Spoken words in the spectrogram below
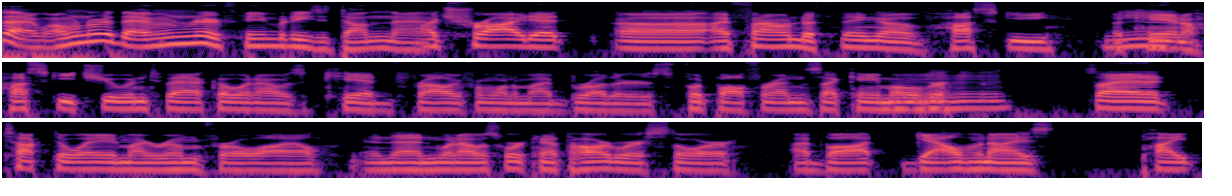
That? I wonder that. I wonder if anybody's done that. I tried it. Uh, I found a thing of Husky, a Mm. can of Husky chewing tobacco when I was a kid, probably from one of my brother's football friends that came over. Mhm. So I had it tucked away in my room for a while. And then when I was working at the hardware store, I bought galvanized pipe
